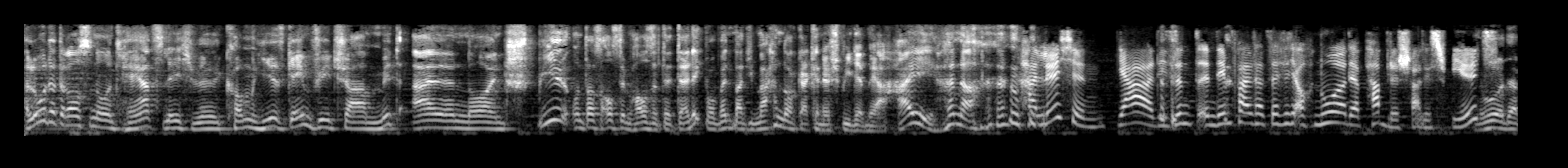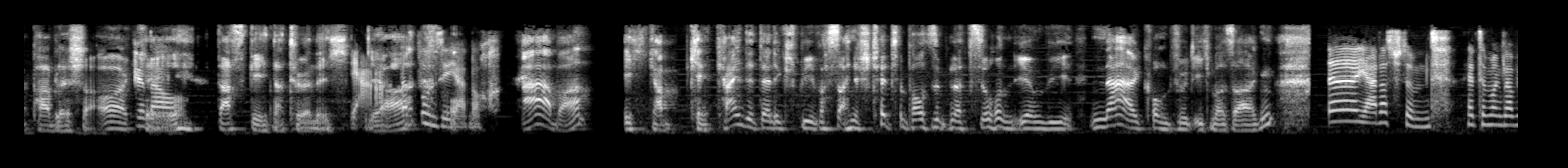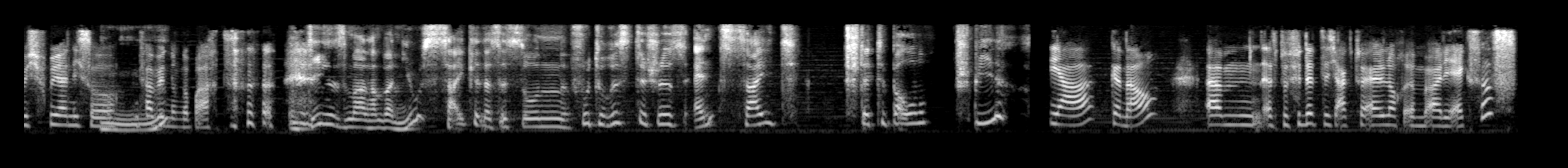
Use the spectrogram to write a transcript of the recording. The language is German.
Hallo da draußen und herzlich willkommen. Hier ist Game Feature mit einem neuen Spiel und das aus dem Hause Dedelic. Moment mal, die machen doch gar keine Spiele mehr. Hi, Hanna. Hallöchen. Ja, die sind in dem Fall tatsächlich auch nur der Publisher des Spiels. Nur der Publisher. Okay. Genau. Das geht natürlich. Ja, das tun sie ja noch. Aber ich kenne kein Dedelic-Spiel, was eine Städtebausimulation irgendwie nahe kommt, würde ich mal sagen. Äh, ja, das stimmt. Hätte man, glaube ich, früher nicht so mhm. in Verbindung gebracht. Und dieses Mal haben wir News Cycle. Das ist so ein futuristisches Endzeit-Städtebauspiel. Ja, genau. Ähm, es befindet sich aktuell noch im Early Access.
